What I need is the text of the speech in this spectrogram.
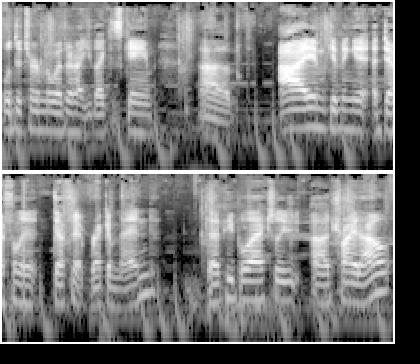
will determine whether or not you like this game. Uh, I am giving it a definite definite recommend that people actually uh, try it out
